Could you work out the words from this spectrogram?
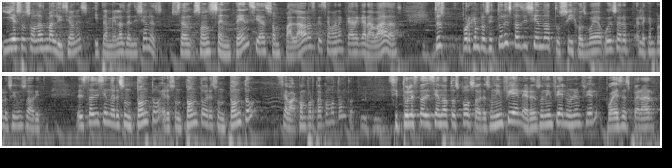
Y eso son las maldiciones y también las bendiciones. Son, son sentencias, son palabras que se van a quedar grabadas. Entonces, por ejemplo, si tú le estás diciendo a tus hijos, voy a, voy a usar el ejemplo de los hijos ahorita, le estás diciendo, eres un tonto, eres un tonto, eres un tonto, se va a comportar como tonto. Si tú le estás diciendo a tu esposo, eres un infiel, eres un infiel, un infiel, puedes esperar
